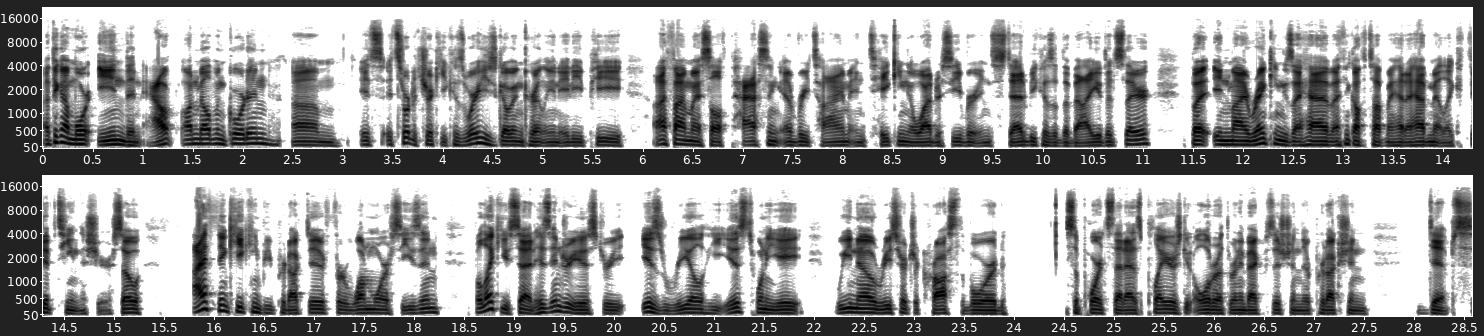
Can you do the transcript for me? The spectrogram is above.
I think I'm more in than out on Melvin Gordon. Um, it's it's sort of tricky because where he's going currently in ADP, I find myself passing every time and taking a wide receiver instead because of the value that's there. But in my rankings, I have, I think off the top of my head, I have him at like 15 this year. So I think he can be productive for one more season. But like you said, his injury history is real. He is 28. We know research across the board supports that as players get older at the running back position, their production dips.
